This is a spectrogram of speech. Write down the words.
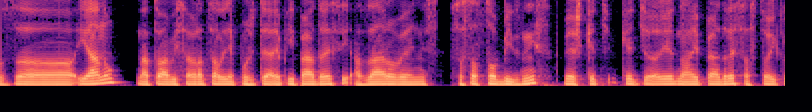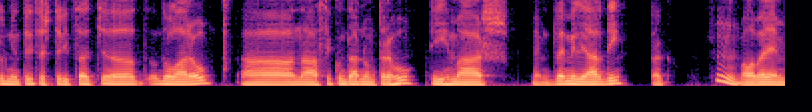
z Janu na to, aby sa vracali nepožité IP adresy a zároveň sa stal z toho biznis. Vieš, keď, keď jedna IP adresa stojí kľudne 30-40 eh, dolárov na sekundárnom trhu, ty ich máš neviem, 2 miliardy, tak hm, alebo neviem,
